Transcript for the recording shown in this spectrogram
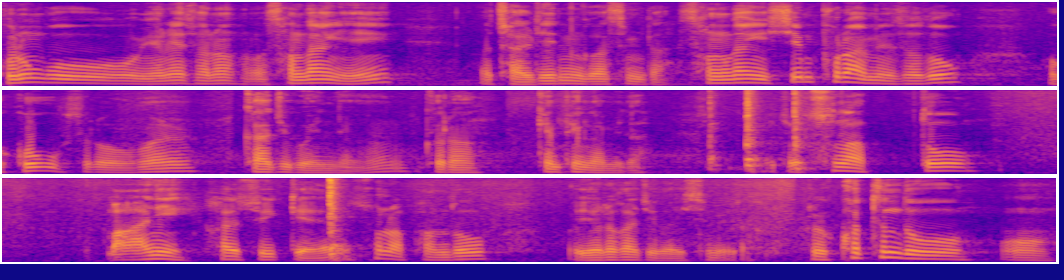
그런 거 면에서는 상당히 잘 되는 것 같습니다. 상당히 심플하면서도 고급스러움을 가지고 있는 그런 캠핑카입니다. 수납도 많이 할 수 있게 수납함도 여러 가지가 있습니다. 그리고 커튼도 어,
